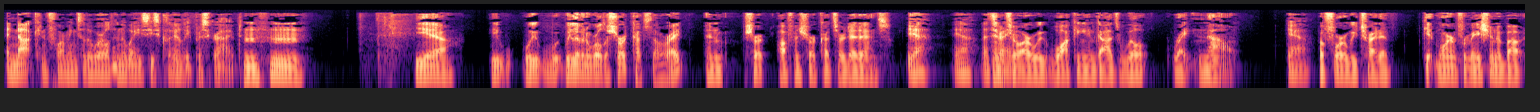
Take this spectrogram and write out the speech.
and not conforming to the world in the ways He's clearly prescribed. Hmm. Yeah. We, we, we live in a world of shortcuts, though, right? And short, often shortcuts are dead ends. Yeah. Yeah. That's and right. And so are we walking in God's will right now? Yeah. Before we try to get more information about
